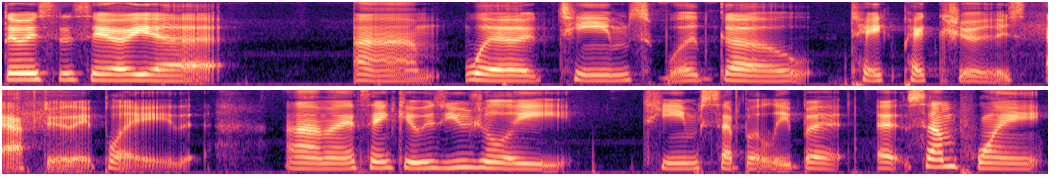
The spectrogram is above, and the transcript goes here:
there was this area um, where teams would go take pictures after they played. Um, I think it was usually teams separately, but at some point,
